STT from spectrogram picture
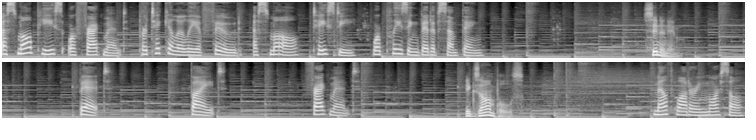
A small piece or fragment, particularly of food, a small, tasty, or pleasing bit of something. Synonym. Bit, Bite, Fragment. Examples Mouthwatering morsel.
